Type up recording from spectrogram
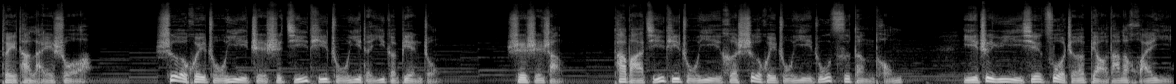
对他来说，社会主义只是集体主义的一个变种。事实上，他把集体主义和社会主义如此等同，以至于一些作者表达了怀疑，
